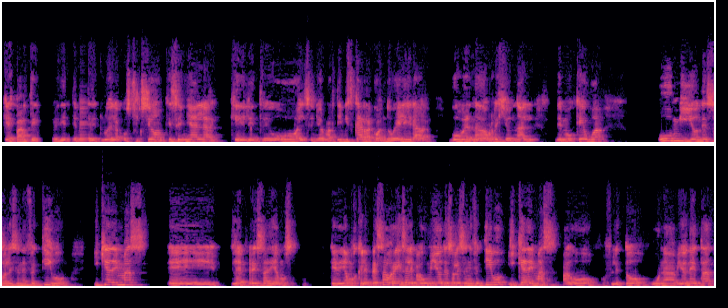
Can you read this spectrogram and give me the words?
que es parte, evidentemente, del Club de la Construcción, que señala que le entregó al señor Martín Vizcarra, cuando él era gobernador regional de Moquegua, un millón de soles en efectivo y que además eh, la empresa, digamos, que digamos que la empresa Orense le pagó un millón de soles en efectivo y que además pagó o fletó una avioneta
